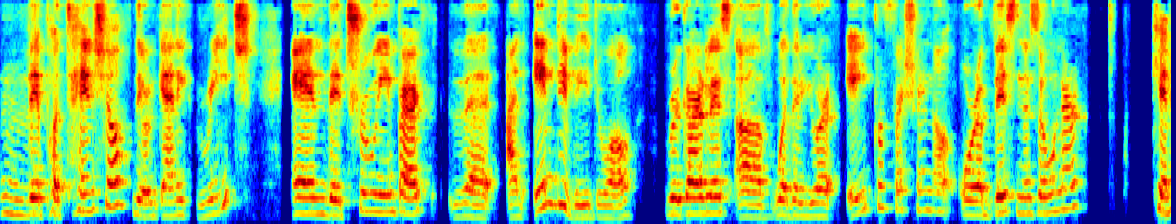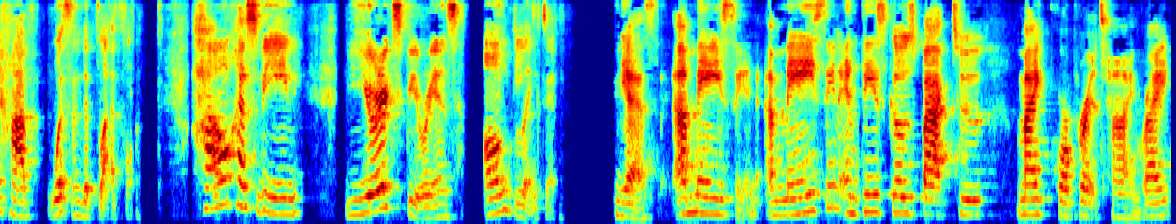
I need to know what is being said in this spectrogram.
the potential, the organic reach, and the true impact that an individual, regardless of whether you're a professional or a business owner, can have within the platform. How has been your experience on LinkedIn? Yes, amazing, amazing. And this goes back to my corporate time, right?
